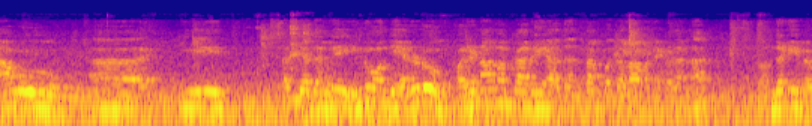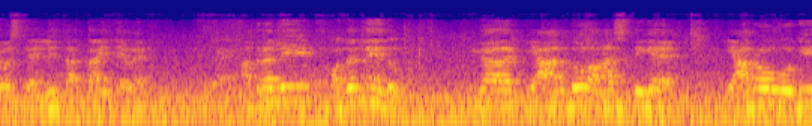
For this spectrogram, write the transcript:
ನಾವು ಈ ಸದ್ಯದಲ್ಲಿ ಇನ್ನೂ ಒಂದು ಎರಡು ಪರಿಣಾಮಕಾರಿಯಾದಂಥ ಬದಲಾವಣೆಗಳನ್ನು ನೋಂದಣಿ ವ್ಯವಸ್ಥೆಯಲ್ಲಿ ತರ್ತಾ ಇದ್ದೇವೆ. ಅದರಲ್ಲಿ ಮೊದಲನೆಯದು, ಈಗ ಯಾರ್ದೋ ಆಸ್ತಿಗೆ ಯಾರೋ ಹೋಗಿ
